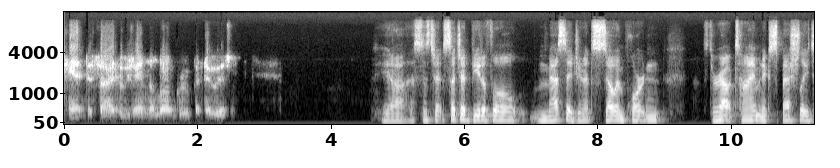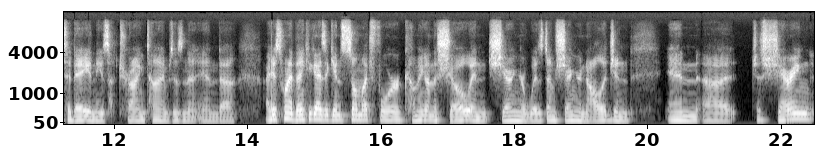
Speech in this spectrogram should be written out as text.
can't decide who's in the love group and who isn't. Yeah, it's such a, such a beautiful message, and it's so important throughout time, and especially today in these trying times, isn't it? And uh, I just want to thank you guys again so much for coming on the show and sharing your wisdom, sharing your knowledge, and and uh, just sharing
